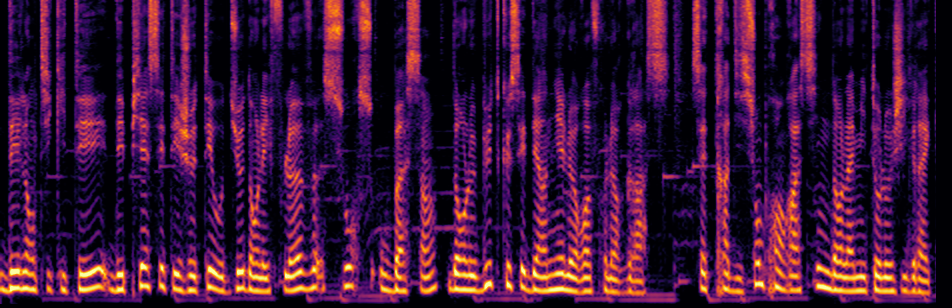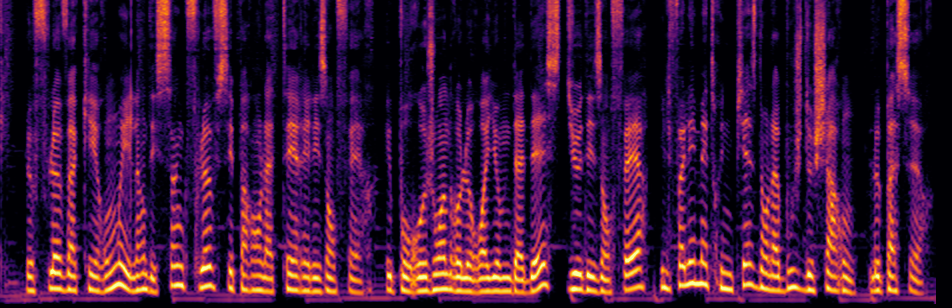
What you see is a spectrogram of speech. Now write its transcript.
Dès l'Antiquité, des pièces étaient jetées aux dieux dans les fleuves, sources ou bassins, dans le but que ces derniers leur offrent leur grâce. Cette tradition prend racine dans la mythologie grecque. Le fleuve Achéron est l'un des cinq fleuves séparant la terre et les enfers. Et pour rejoindre le royaume d'Hadès, dieu des enfers, il fallait mettre une pièce dans la bouche de Charon, le passeur.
